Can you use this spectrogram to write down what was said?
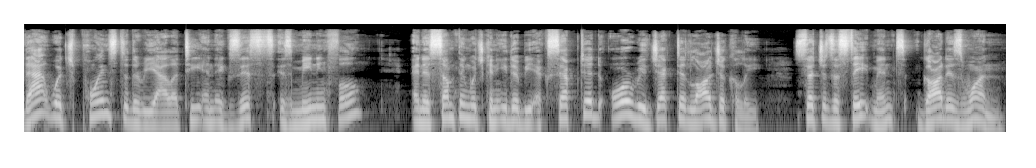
that which points to the reality and exists is meaningful and is something which can either be accepted or rejected logically, such as a statement, God is one.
